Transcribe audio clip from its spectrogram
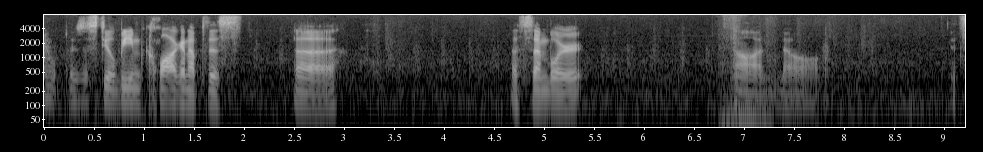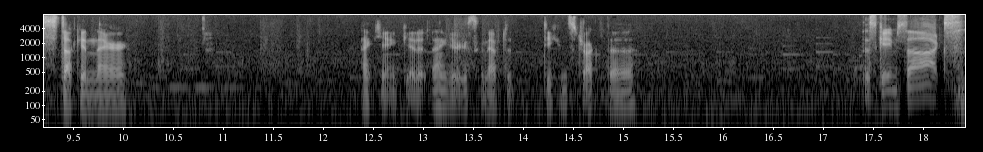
Nope, there's a steel beam clogging up this uh, assembler. Oh no. It's stuck in there. I can't get it. I think you're just gonna have to deconstruct the... This game sucks.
